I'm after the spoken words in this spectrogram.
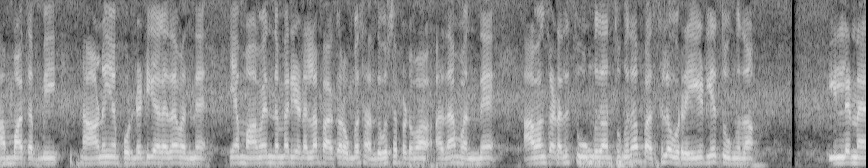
ஆமாம் தம்பி நானும் என் பொண்டாட்டிக்காக தான் வந்தேன். என் மாமன் இந்த மாதிரி இடம்லாம் பார்க்க ரொம்ப சந்தோஷப்படுவான். அதான் வந்தேன். அவன் கடந்து தூங்குதான். தூங்குதான் பஸ்ஸில் ஒரு ரேடியாக தூங்குதான். இல்லைண்ணே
